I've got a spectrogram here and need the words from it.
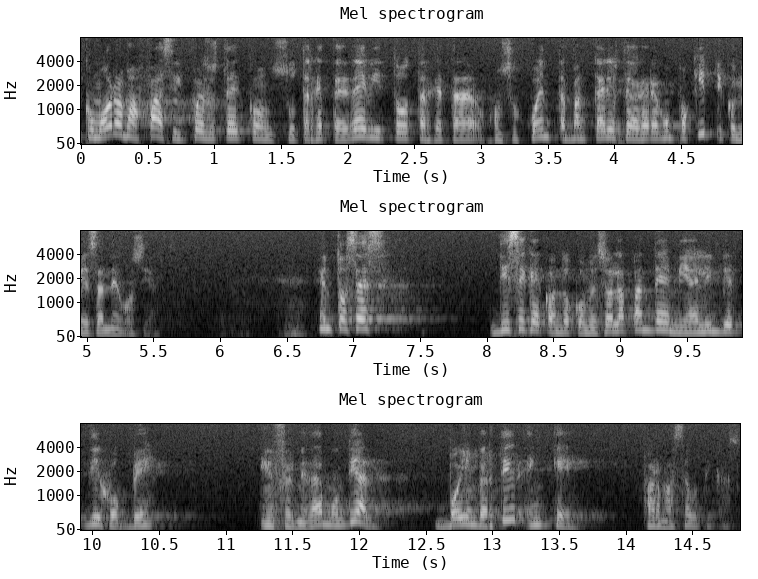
como ahora es más fácil, pues usted con su tarjeta de débito, tarjeta con sus cuentas bancarias, usted agrega un poquito y comienza a negociar. Entonces, dice que cuando comenzó la pandemia, él dijo, ve, enfermedad mundial, voy a invertir en qué? Farmacéuticas.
